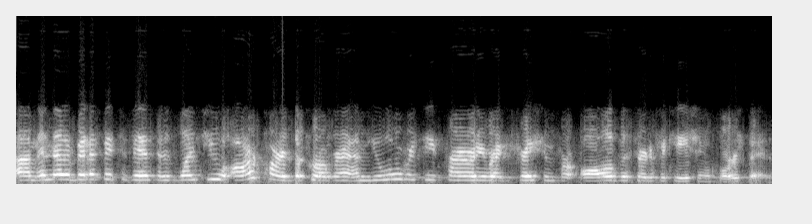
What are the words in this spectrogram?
Um, another benefit to this is once you are part of the program, you will receive priority registration for all of the certification courses.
